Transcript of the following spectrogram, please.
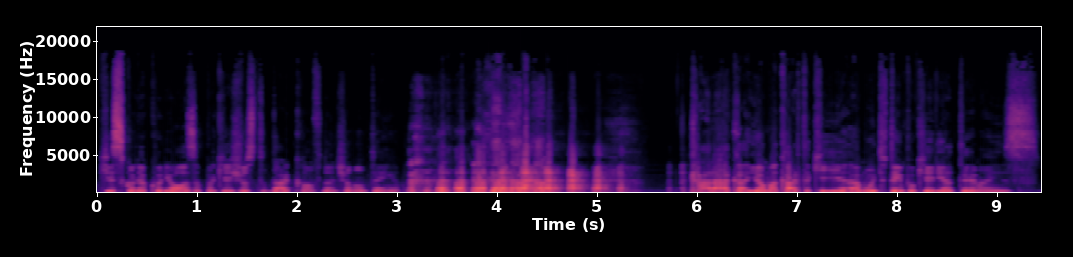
Que escolha curiosa, porque justo Dark Confidant eu não tenho. Caraca, e é uma carta que há muito tempo eu queria ter, mas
